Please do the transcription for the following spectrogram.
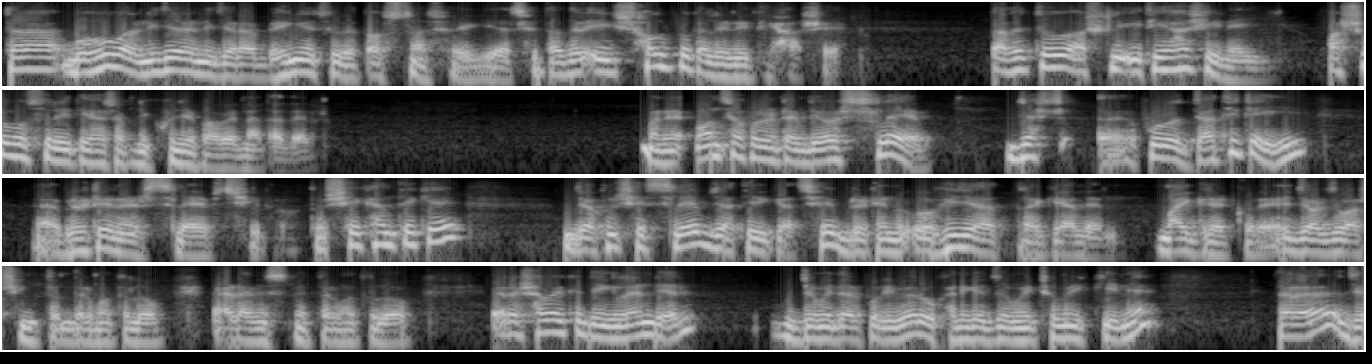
তারা বহুবার নিজেরা নিজেরা ভেঙে চুরে তছনছ হয়ে গিয়েছে। তাদের এই স্বল্পকালীন ইতিহাসে। তাদের তো আসলে ইতিহাসই নেই। পাঁচশো বছর ইতিহাস আপনি খুঁজে পাবেন না তাদের। মানে অনস আপন টাইম দেওয়ার স্লেভ জাস্ট পুরো জাতিটাই ব্রিটেনের স্লেভ ছিল। তো সেখান থেকে যখন সেই স্লেভ জাতির কাছে ব্রিটেনের অভিযাত্রা গেলেন মাইগ্রেট করে জর্জ ওয়াশিংটনদের মতো লোক অ্যাডাম স্মিথের মতো লোক, এরা সবাই কিন্তু ইংল্যান্ডের জমিদার পরিবার, ওখানে গিয়ে জমি টমি কিনে, তারা যে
